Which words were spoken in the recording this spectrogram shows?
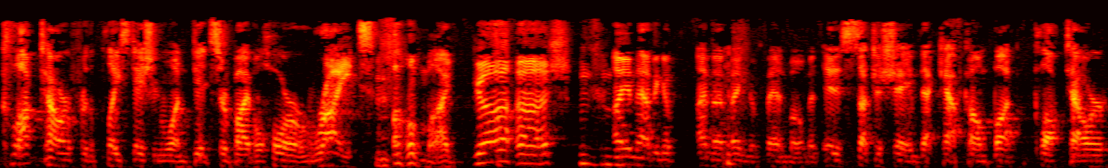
Clock Tower for the PlayStation 1 did survival horror right. Oh my gosh. I am having a I'm having a fan moment. It is such a shame that Capcom bought Clock Tower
